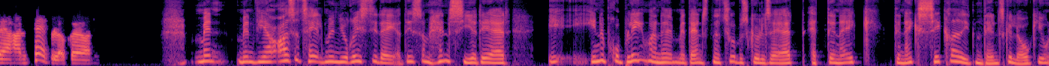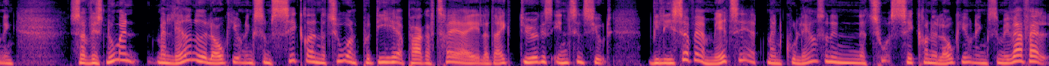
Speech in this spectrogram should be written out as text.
være rentabelt at gøre det. Men, men vi har også talt med en jurist i dag, og det som han siger, det er, at en af problemerne med dansk naturbeskyttelse er, at, at den, er ikke, den er ikke sikret i den danske lovgivning. Så hvis nu man, man lavede noget lovgivning, som sikrede naturen på de her paragraf 3-arealer, der ikke dyrkes intensivt, ville I så være med til, at man kunne lave sådan en natursikrende lovgivning, som i hvert fald,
